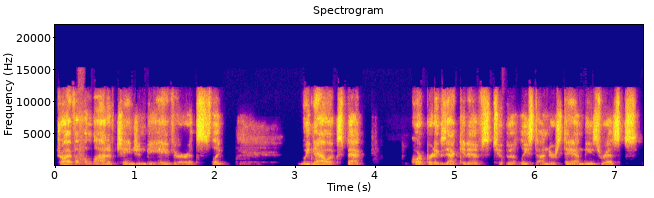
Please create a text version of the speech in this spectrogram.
drive a lot of change in behavior. It's like we now expect corporate executives to at least understand these risks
